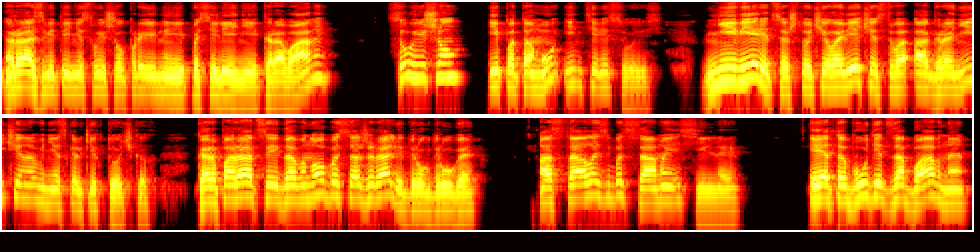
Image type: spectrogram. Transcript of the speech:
Разве ты не слышал про иные поселения и караваны? Слышал и потому интересуюсь. Не верится, что человечество ограничено в нескольких точках. Корпорации давно бы сожрали друг друга. Осталось бы самое сильное. Это будет забавно.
